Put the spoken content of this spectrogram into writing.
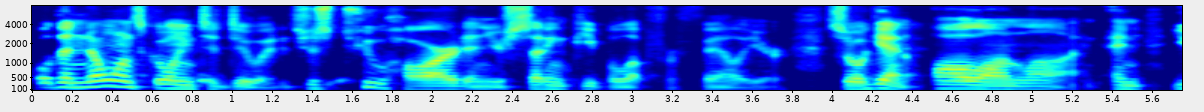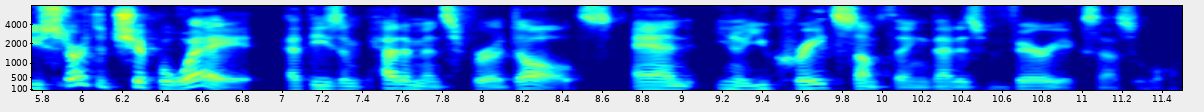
well, then no one's going to do it. It's just too hard and you're setting people up for failure. So, again, all online. And you start to chip away at these impediments for adults and you know you create something that is very accessible.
